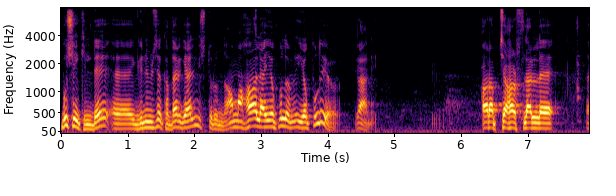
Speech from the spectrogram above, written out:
Bu şekilde e, günümüze kadar gelmiş durumda ama hala yapılıyor? Yapılıyor. Yani Arapça harflerle e,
